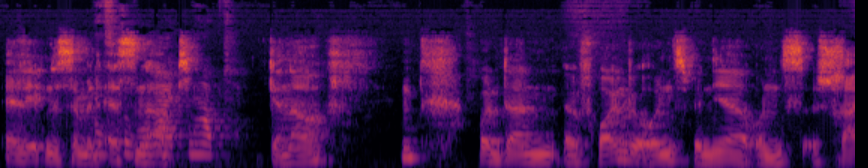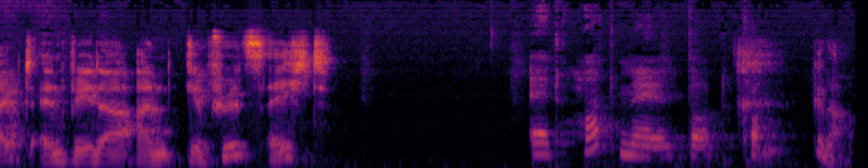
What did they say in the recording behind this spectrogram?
Erlebnisse mit Essen habt. Habt. Genau. Und dann äh, freuen wir uns, wenn ihr uns schreibt, entweder an gefühlsecht, At hotmail.com. genau,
